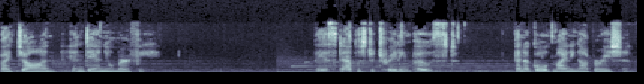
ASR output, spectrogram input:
by John and Daniel Murphy they established a trading post and a gold mining operation.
